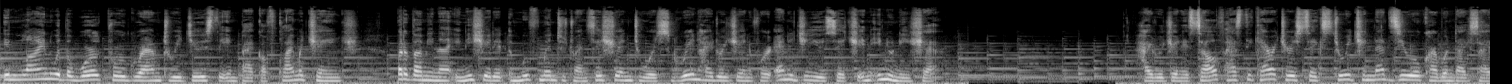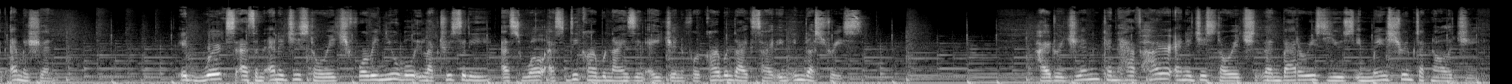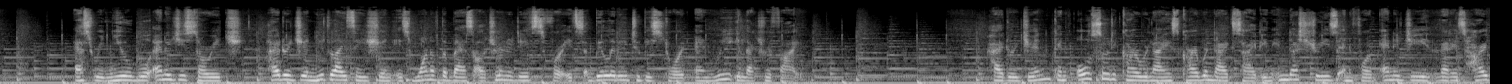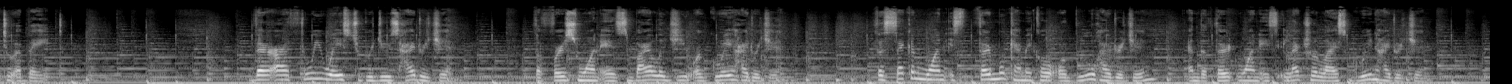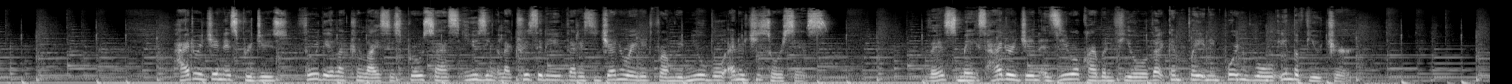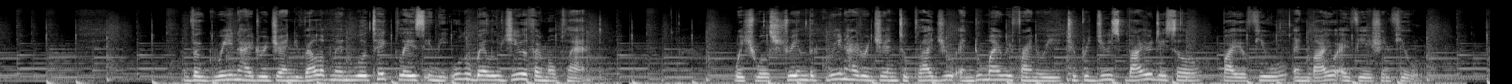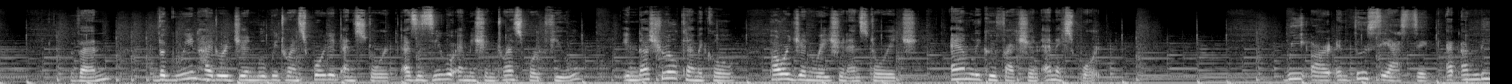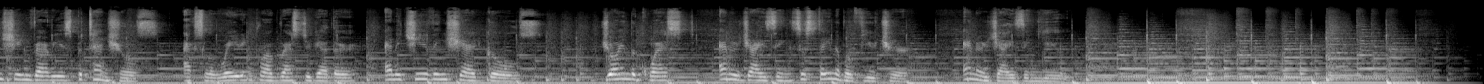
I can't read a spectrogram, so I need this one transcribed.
In line with the World Program to reduce the impact of climate change, Pertamina initiated a movement to transition towards green hydrogen for energy usage in Indonesia. Hydrogen itself has the characteristics to reach a net zero carbon dioxide emission. It works as an energy storage for renewable electricity as well as decarbonizing agent for carbon dioxide in industries. Hydrogen can have higher energy storage than batteries used in mainstream technology. As renewable energy storage, hydrogen utilization is one of the best alternatives for its ability to be stored and re-electrified. Hydrogen can also decarbonize carbon dioxide in industries and form energy that is hard to abate. There are three ways to produce hydrogen. The first one is biology or gray hydrogen. The second one is thermochemical or blue hydrogen, and the third one is electrolyzed green hydrogen. Hydrogen is produced through the electrolysis process using electricity that is generated from renewable energy sources. This makes hydrogen a zero carbon fuel that can play an important role in the future. The green hydrogen development will take place in the Ulubelu geothermal plant, which will stream the green hydrogen to Plaju and Dumai refinery to produce biodiesel, biofuel, and bioaviation fuel. Then, the green hydrogen will be transported and stored as a zero-emission transport fuel, industrial chemical, power generation and storage, and liquefaction and export. We are enthusiastic at unleashing various potentials accelerating progress together, and achieving shared goals. Join the quest, energizing sustainable future, energizing you.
